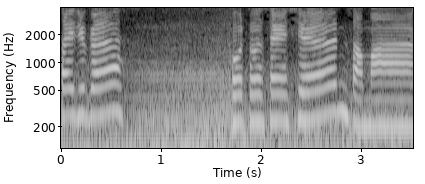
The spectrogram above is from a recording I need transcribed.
Selesai juga foto session sama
